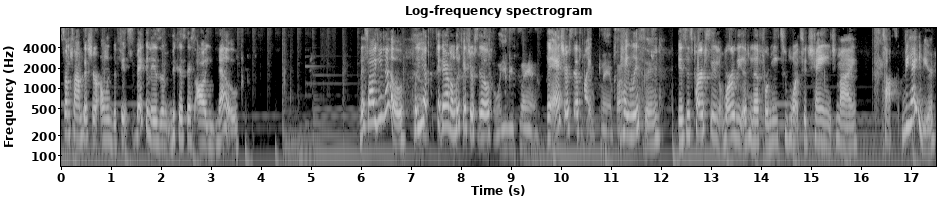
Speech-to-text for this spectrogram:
sometimes that's your only defense mechanism because that's all you know. That's all you know. So you have to sit down and look at yourself. When you be playing. And ask yourself, like, hey, listen, is this person worthy enough for me to want to change my toxic behavior?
